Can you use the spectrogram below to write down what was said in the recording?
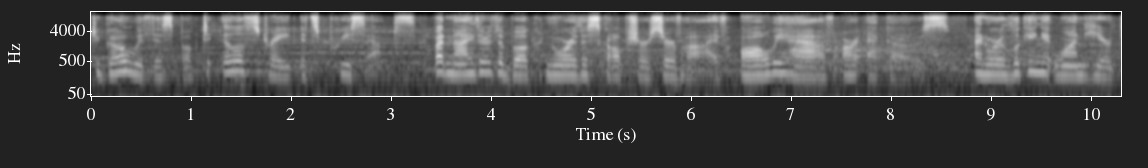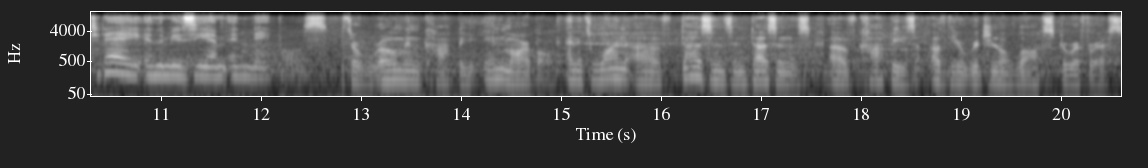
to go with this book to illustrate its precepts. But neither the book nor the sculpture survive. All we have are echoes. And we're looking at one here today in the museum in Naples. It's a Roman copy in marble, and it's one of dozens and dozens of copies of the original lost Doryphorus.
